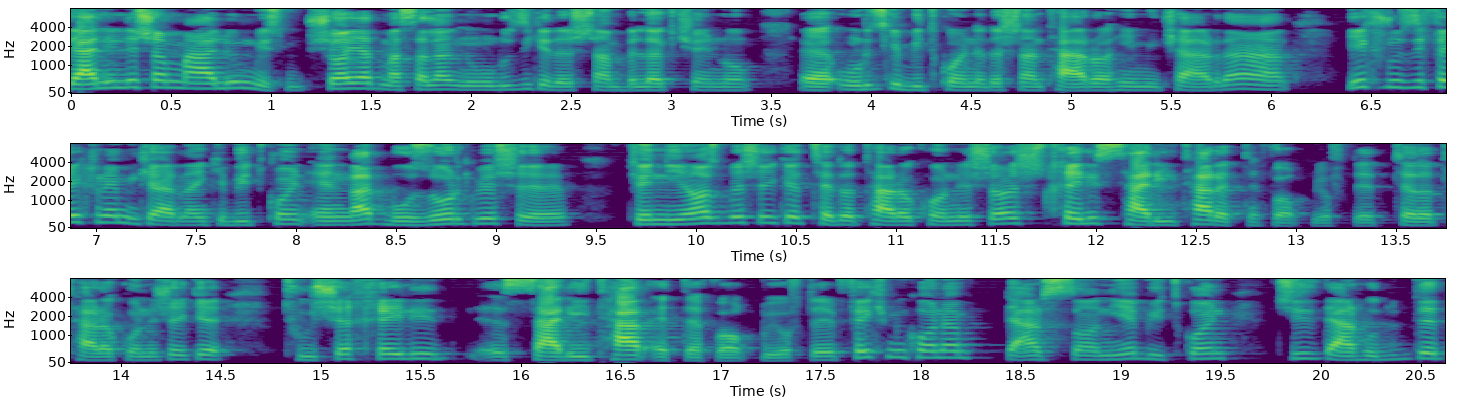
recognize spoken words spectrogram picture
دلیلش هم معلوم نیست. شاید مثلا اون روزی که داشتن بلاک چین رو اون روزی که بیت کوین داشتن طراحی می‌کردن یک روزی فکر نمی‌کردن که بیت کوین انقدر بزرگ بشه که نیاز بشه که تعداد تراکنشاش خیلی سریعتر اتفاق بیفته. تعداد تراکنشی که توشه خیلی سریعتر اتفاق بیفته. فکر می‌کنم در ثانیه بیت کوین چیزی در حدود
